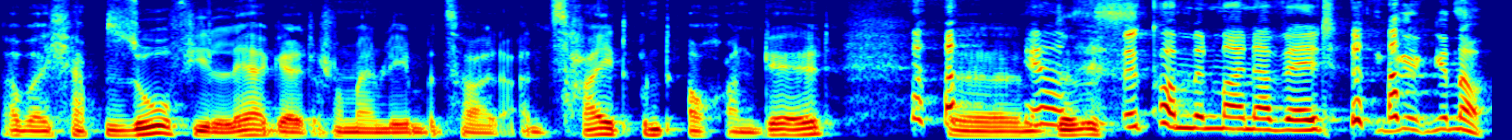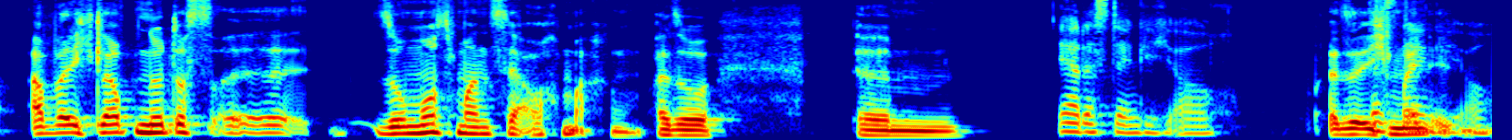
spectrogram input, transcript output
aber ich habe so viel Lehrgeld schon in meinem Leben bezahlt, an Zeit und auch an Geld. Ähm, Ja, das ist, willkommen in meiner Welt. Genau, aber ich glaube nur, dass äh, so muss man es ja auch machen. Also, ähm, Ja, das denke ich auch. also ich meine,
